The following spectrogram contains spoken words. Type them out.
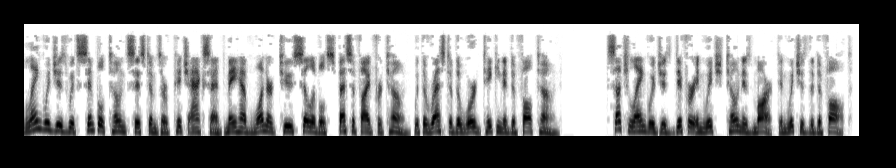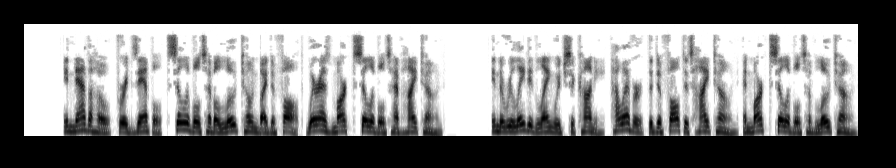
Languages with simple tone systems or pitch accent may have one or two syllables specified for tone, with the rest of the word taking a default tone. Such languages differ in which tone is marked and which is the default. In Navajo, for example, syllables have a low tone by default, whereas marked syllables have high tone. In the related language Sekani, however, the default is high tone, and marked syllables have low tone.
